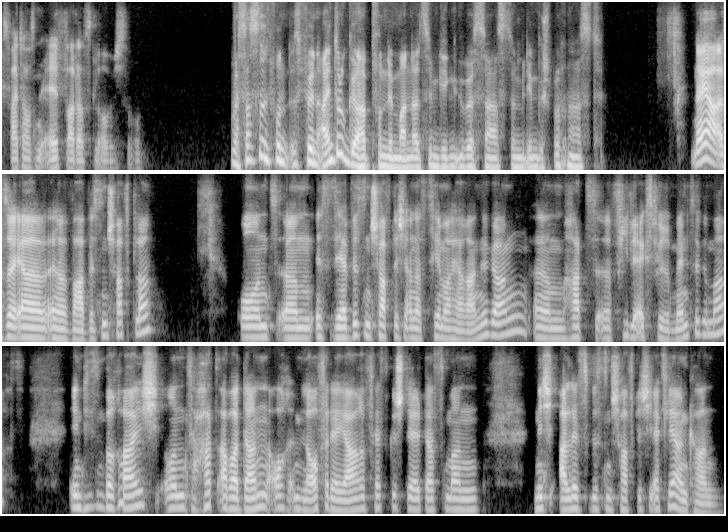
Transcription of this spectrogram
2011 war das, glaube ich, so. Was hast du denn für einen Eindruck gehabt von dem Mann, als du ihm gegenüber saßt und mit ihm gesprochen hast? Naja, also er, er war Wissenschaftler und ähm, ist sehr wissenschaftlich an das Thema herangegangen, ähm, hat äh, viele Experimente gemacht in diesem Bereich und hat aber dann auch im Laufe der Jahre festgestellt, dass man nicht alles wissenschaftlich erklären kann,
